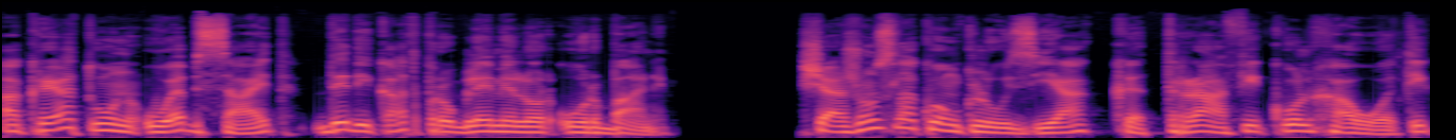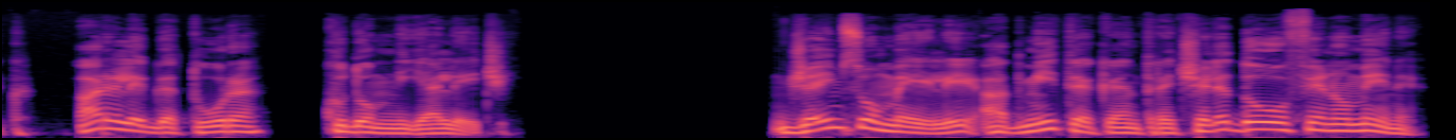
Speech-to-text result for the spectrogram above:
a creat un website dedicat problemelor urbane și a ajuns la concluzia că traficul haotic are legătură cu domnia legii. James O'Malley admite că între cele două fenomene,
